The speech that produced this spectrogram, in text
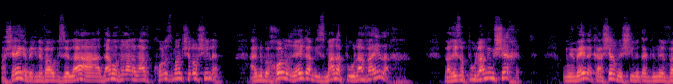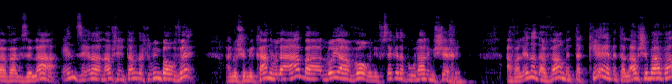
מה שאין בגניבה וגזלה, האדם עובר על הלאו כל זמן שלא שילם. היינו בכל רגע מזמן הפעולה ואילך. והרי זו פעולה נמשכת. וממילא כאשר משיב את הגניבה והגזלה, אין זה אלא עליו שניתן לתשלומים בהווה. היינו שמכאן ולהבא לא יעבור ונפסקת הפעולה הנמשכת. אבל אין הדבר מתקן את הלאו שבעבר.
